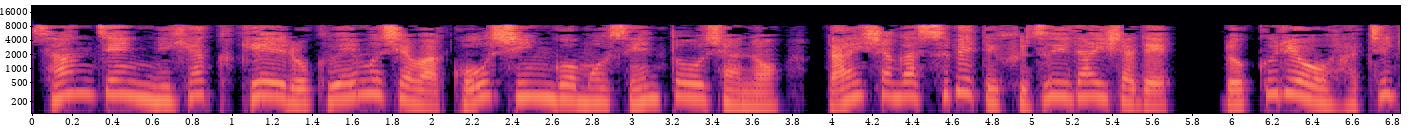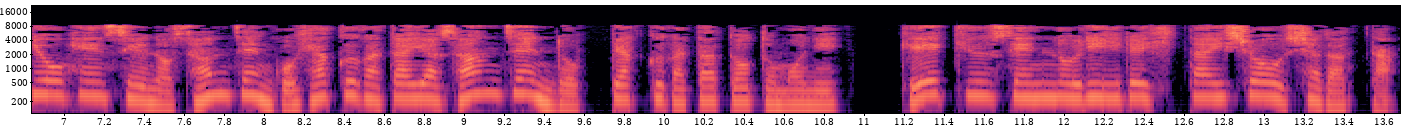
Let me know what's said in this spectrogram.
3200系 6M 車は更新後も先頭車の台車がすべて付随台車で、6両8両編成の3500型や3600型とともに、京急線乗り入れ非対象車だった。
